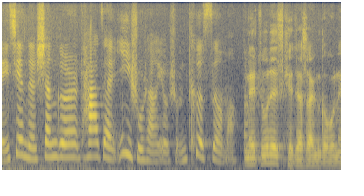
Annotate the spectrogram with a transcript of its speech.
是梅县的山歌，它在艺术上有什么特色吗？梅州的客家山歌呢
